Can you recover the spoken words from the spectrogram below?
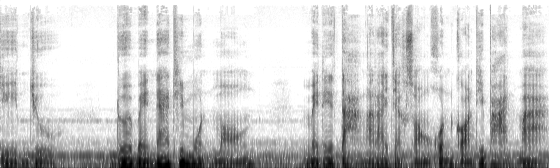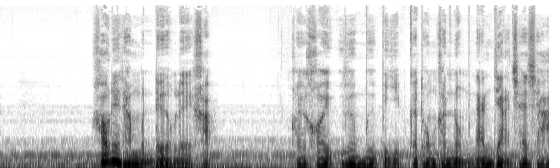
ยืนอยู่ด้วยใบหน้าที่หม่นหมอง ไม่ได้ต่างอะไรจากสองคนก่อนที่ผ่านมา เขาได้ทำเหมือนเดิมเลยครับ ค่อยๆ เอื้อมมือไปหยิบกระทงขนมนั้นอย่างช้า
